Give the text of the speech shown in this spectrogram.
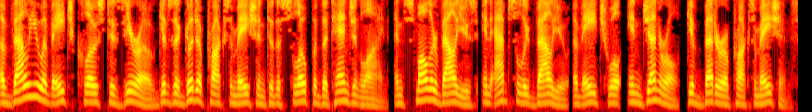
A value of h close to 0 gives a good approximation to the slope of the tangent line, and smaller values in absolute value of h will, in general, give better approximations.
